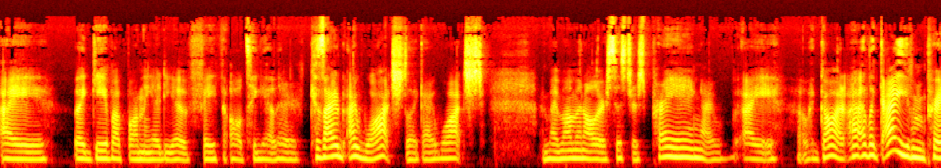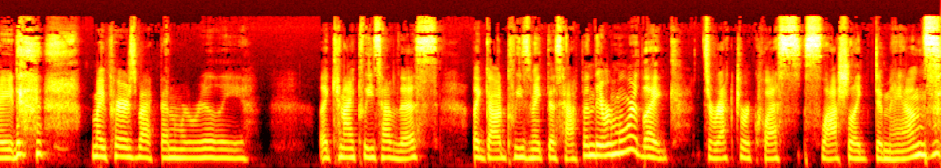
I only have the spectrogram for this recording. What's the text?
I like gave up on the idea of faith altogether because I I watched like I watched my mom and all her sisters praying. I I oh like God, I like I even prayed. my prayers back then were really like, can I please have this? Like God, please make this happen. They were more like direct requests slash like demands.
